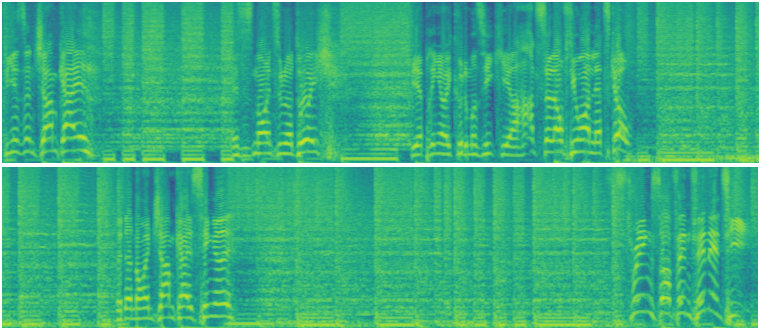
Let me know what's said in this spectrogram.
Wir sind Jump Geil. Es ist 19 Uhr durch. Wir bringen euch gute Musik hier. Hardstyle auf die Ohren. Let's go. Mit der neuen Geil Single. Strings of Infinity.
